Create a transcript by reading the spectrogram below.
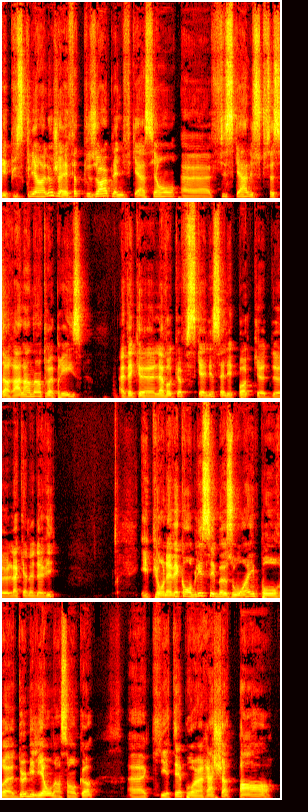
et puis ce client-là, j'avais fait plusieurs planifications euh, fiscales et successorales en entreprise avec euh, l'avocat fiscaliste à l'époque de la Canada Vie. Et puis on avait comblé ses besoins pour 2 millions dans son cas, qui était pour un rachat de part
